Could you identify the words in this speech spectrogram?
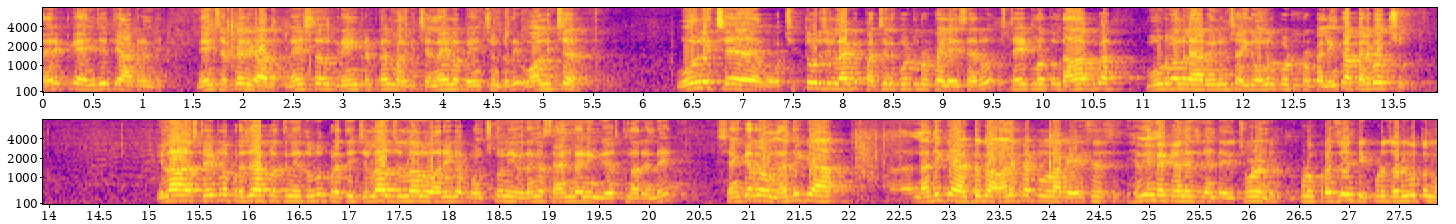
డైరెక్ట్గా ఎన్జిటి ఆర్డర్ అండి. నేను చెప్పేది కాదు. నేషనల్ గ్రీన్ ట్రిబ్యునల్ మనకి చెన్నైలో బెంచ్ ఉంటుంది. వాళ్ళు ఇచ్చారు. ఓన్లీ చే ఓ చిత్తూరు జిల్లాకి పద్దెనిమిది కోట్ల రూపాయలు వేశారు. స్టేట్ మొత్తం దాదాపుగా మూడు వందల యాభై నుంచి ఐదు వందల కోట్ల రూపాయలు ఇంకా పెరగవచ్చు ఇలా స్టేట్లో ప్రజాప్రతినిధులు ప్రతి జిల్లాలు జిల్లాల వారీగా పంచుకొని ఈ విధంగా శాండ్ మైనింగ్ చేస్తున్నారండి. శంకర్రావు నదిగా నదికి అడ్డుగా ఆనకట్టలాగా వేసేసి హెవీ మెకానిజం అంటే ఇది చూడండి. ఇప్పుడు ప్రజెంట్ ఇప్పుడు జరుగుతున్న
